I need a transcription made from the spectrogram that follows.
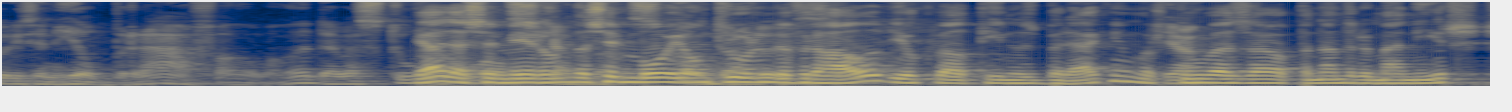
worden. Die zijn heel braaf allemaal. Hè. Dat was toen Ja, dat zijn, meer, dat zijn mooie ontroerende verhalen die ook wel tieners bereiken, maar Ja. toen was dat op een andere manier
